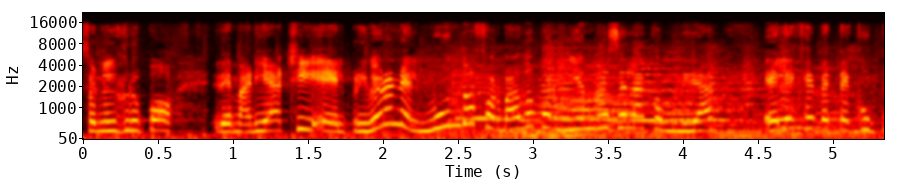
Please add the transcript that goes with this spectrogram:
Son el grupo de mariachi, el primero en el mundo, formado por miembros de la comunidad LGBTQ.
